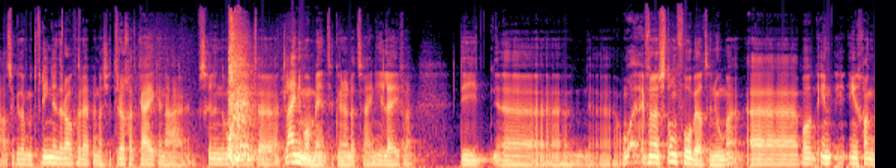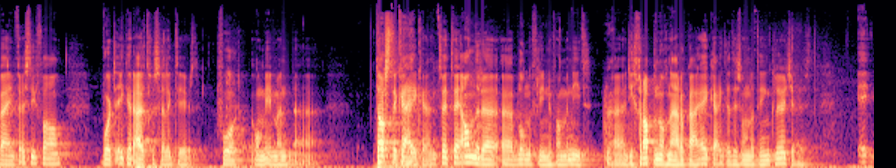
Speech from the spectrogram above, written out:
als ik het ook met vrienden erover heb en als je terug gaat kijken naar verschillende momenten, kleine momenten kunnen dat zijn in je leven. Die, om even een stom voorbeeld te noemen. in- ingang bij een festival word ik eruit geselecteerd voor, om in mijn eh, tas te kijken. En twee, twee andere eh, blonde vrienden van me niet. Eh, die grappen nog naar elkaar. Hé, kijk, dat is omdat hij een kleurtje heeft. Ik-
